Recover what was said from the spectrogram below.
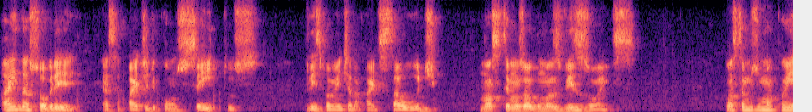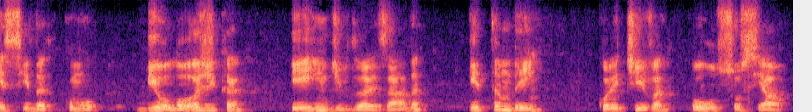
Ainda sobre essa parte de conceitos, principalmente da parte de saúde, nós temos algumas visões. Nós temos uma conhecida como biológica e individualizada e também coletiva ou social.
